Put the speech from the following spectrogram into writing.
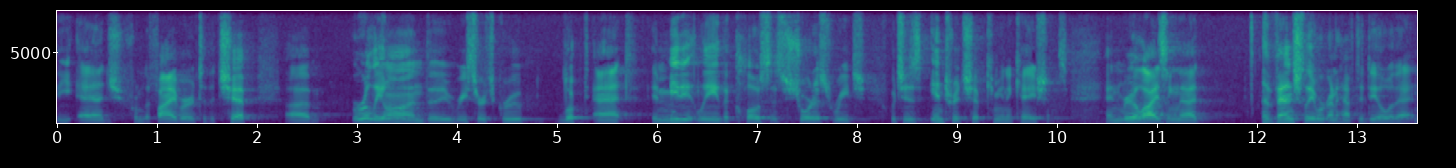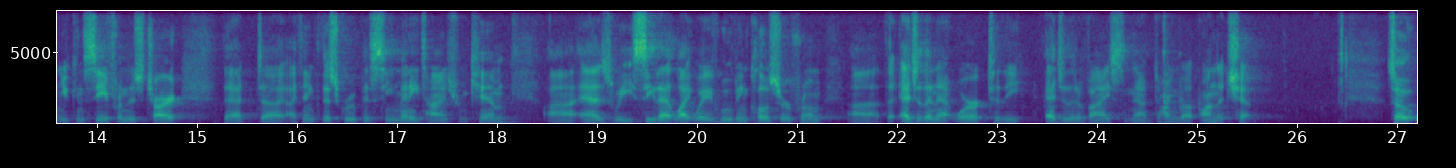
the edge, from the fiber to the chip, uh, early on the research group looked at immediately the closest, shortest reach, which is intra-chip communications, and realizing that eventually we're going to have to deal with that. And you can see from this chart that uh, I think this group has seen many times from Kim, uh, as we see that light wave moving closer from uh, the edge of the network to the edge of the device, now talking about on the chip. So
